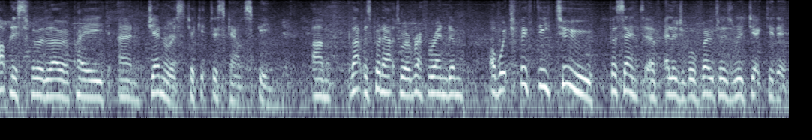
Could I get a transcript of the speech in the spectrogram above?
Uplifts for the lower paid and generous ticket discount scheme. Um, that was put out to a referendum of which 52% of eligible voters rejected it.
